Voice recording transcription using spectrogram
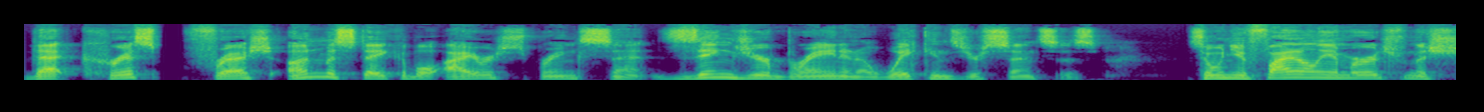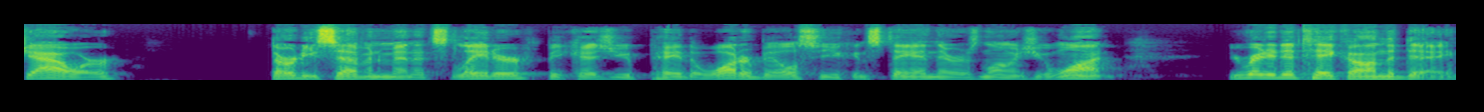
That crisp, fresh, unmistakable Irish Spring scent zings your brain and awakens your senses. So when you finally emerge from the shower, 37 minutes later, because you pay the water bill so you can stay in there as long as you want, you're ready to take on the day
